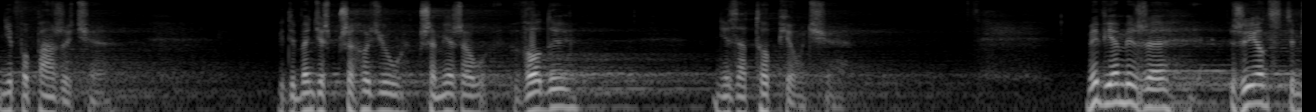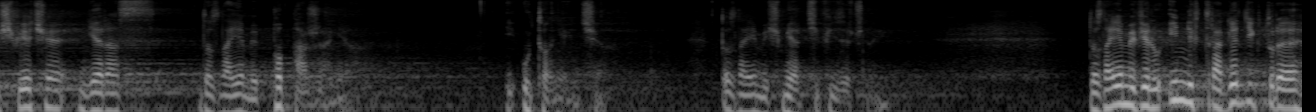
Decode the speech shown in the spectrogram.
nie poparzy cię. Gdy będziesz przechodził, przemierzał wody, nie zatopią cię. My wiemy, że żyjąc w tym świecie, nieraz doznajemy poparzenia i utonięcia. Doznajemy śmierci fizycznej. Doznajemy wielu innych tragedii, które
